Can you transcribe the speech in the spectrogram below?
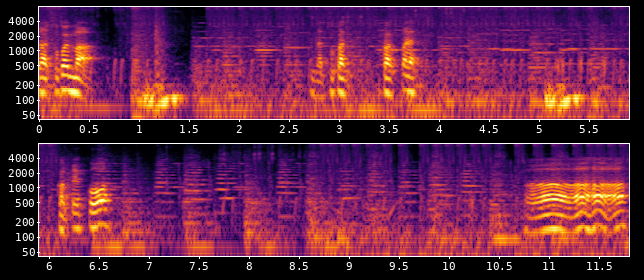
야 죽어 마. 나 두칸 두칸 빼. 두칸 뺐고. 아아아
